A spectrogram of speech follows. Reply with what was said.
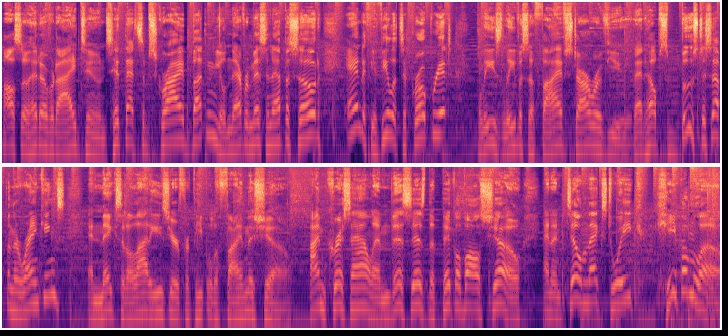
Also, head over to iTunes. Hit that subscribe button. You'll never miss an episode. And if you feel it's appropriate, please leave us a five star review. That helps boost us up in the rankings and makes it a lot easier for people to find the show. I'm Chris Allen. This is the Pickleball Show. And until next week, keep them low.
